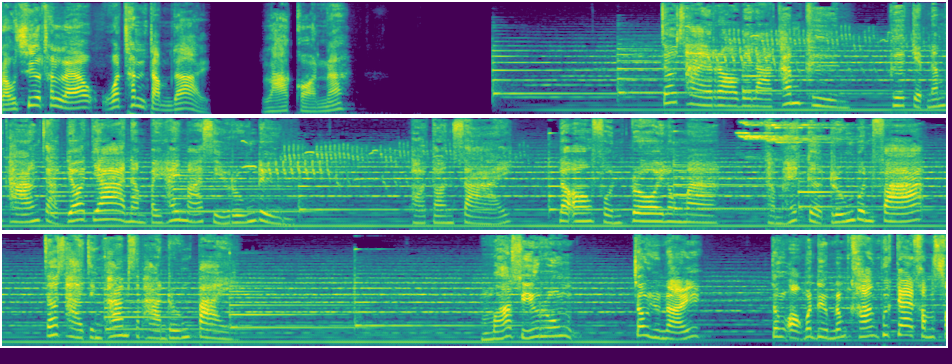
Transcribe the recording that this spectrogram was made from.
เราเชื่อท่านแล้วว่าท่านจำได้ ลาก่อนนะ เจ้าชายรอเวลาค่ำคืน เพื่อเก็บน้ำค้างจากยอดหญ้านำไปให้ม้าสีรุ้งดื่ม พอตอนสายละอองฝนโปรยลงมาทำให้เกิดรุ้งบนฟ้า เจ้าชายจึงข้ามสะพานรุ้งไปม้าสีรุง้ง เจ้าอยู่ไหน จงออกมาดื่มน้ำค้างเพื่อแก้คำส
